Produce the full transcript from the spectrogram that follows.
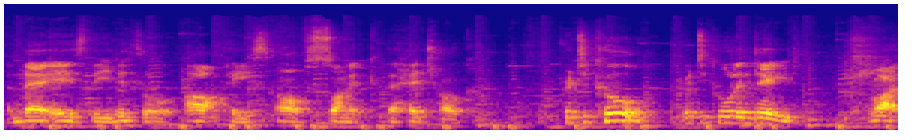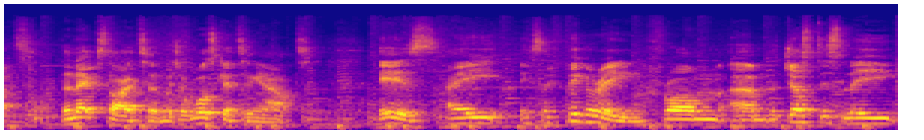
and there is the little art piece of Sonic the Hedgehog. Pretty cool, pretty cool indeed. Right, the next item, which I was getting out, is a it's a figurine from um, the Justice League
